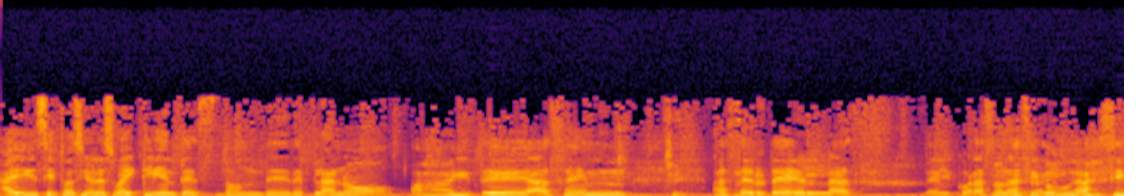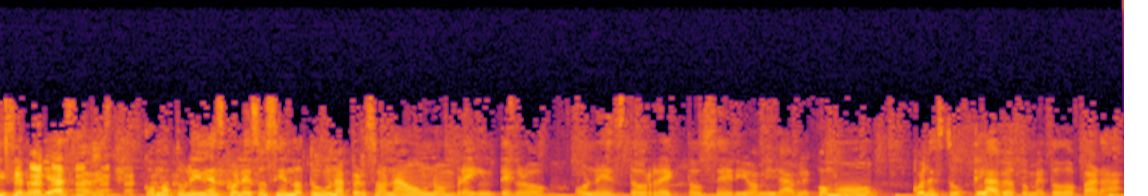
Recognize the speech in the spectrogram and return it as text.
hay situaciones o hay clientes donde de plano, ay, te hacen hacerte las, el corazón así como, sí, si no ya sabes. ¿Cómo tú lidias con eso siendo tú una persona o un hombre íntegro, honesto, recto, serio, amigable? ¿Cómo, ¿Cuál es tu clave o tu método para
